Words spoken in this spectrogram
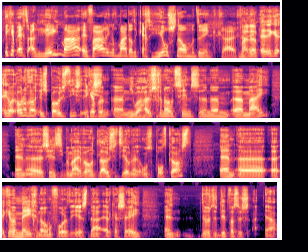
Ik heb echt alleen maar ervaring nog maar dat ik echt heel snel mijn drink krijg. Maar dat, En ik, ik heb ook nog een iets positiefs. Ik, Ik heb een, nieuwe huisgenoot sinds een, ehm, eh, mei. En eh, sinds hij bij mij woont, luistert hij ook naar onze podcast. En eh, eh, ik heb hem meegenomen voor het eerst naar RKC. En dit was, dit was dus ja,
